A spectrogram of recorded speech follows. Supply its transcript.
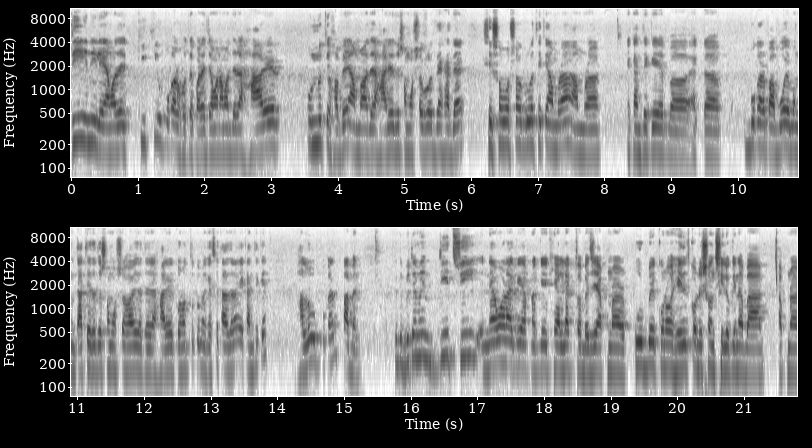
ডি নিলে আমাদের কি কি উপকার হতে পারে? যেমন আমাদের হাড়ের উন্নতি হবে, আমাদের হাড়ের যে সমস্যাগুলো দেখা দেয়, সেই সমস্যাগুলো থেকে আমরা আমরা এখান থেকে একটা উপকার পাবো এবং যাদের সমস্যা হয় যাদের হাড়ের ঘনত্ব কমে গেছে, তারা এখান থেকে ভালো উপকার পাবেন। কিন্তু ভিটামিন ডি থ্রি নেওয়ার আগে আপনাকে খেয়াল রাখতে হবে যে আপনার পূর্বে কোনো হেলথ কন্ডিশন ছিল কিনা বা আপনার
